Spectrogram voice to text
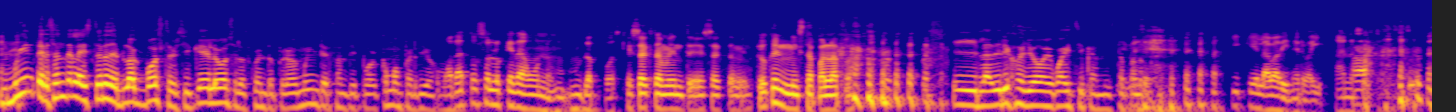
y muy interesante la historia de Blockbuster, sí que luego se los cuento, pero muy interesante por cómo perdió. Como dato solo queda uno, un Blockbuster. Exactamente, exactamente. Creo que en Iztapalapa. y la dirijo yo, el White Chicken de Iztapalapa. Quique lava dinero ahí. Ah, no es cierto.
